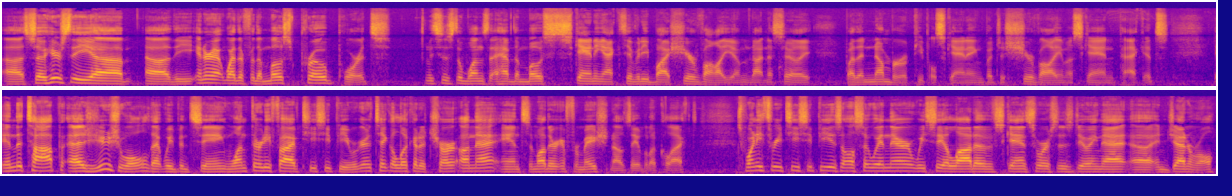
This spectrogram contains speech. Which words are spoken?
Uh, so here's the uh, uh, the internet weather for the most probe ports. This is the ones that have the most scanning activity by sheer volume, not necessarily by the number of people scanning, but just sheer volume of scan packets. In the top, as usual, that we've been seeing, 135 TCP. We're going to take a look at a chart on that and some other information I was able to collect. 23 TCP is also in there. We see a lot of scan sources doing that uh, in general,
